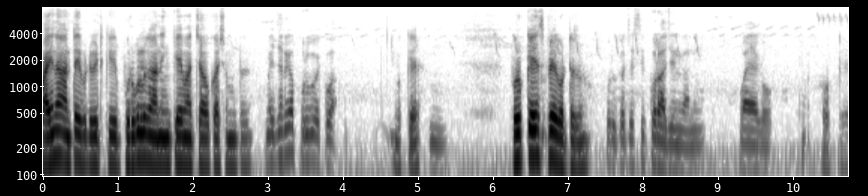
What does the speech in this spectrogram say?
పైన అంటే ఇప్పుడు వీటికి పురుగులు కానీ ఇంకేం వచ్చే అవకాశం ఉంటుంది? మేజర్గా పురుగు ఎక్కువ. ఓకే. పురుగుకి ఏం స్ప్రే కొట్టరు? పురుగు వచ్చేసి కొరాజిన్ కానీ వయాగో. ఓకే.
